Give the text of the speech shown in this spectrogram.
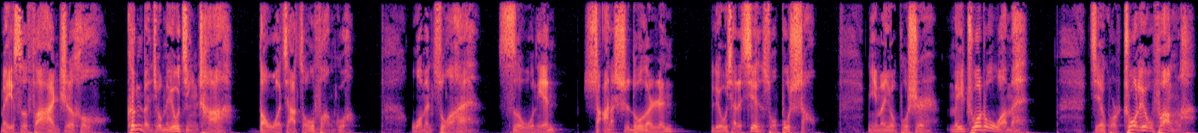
每次发案之后。”根本就没有警察到我家走访过。我们作案四五年，杀了十多个人，留下的线索不少。你们又不是没捉住我们，结果捉了又放了。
